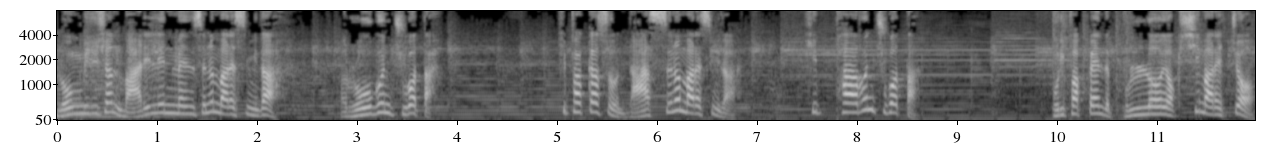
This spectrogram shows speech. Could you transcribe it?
록 뮤지션 마릴린 맨슨은 말했습니다. 록은 죽었다. 힙합 가수 나스는 말했습니다. 힙합은 죽었다. 브리팝 밴드 블러 역시 말했죠.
